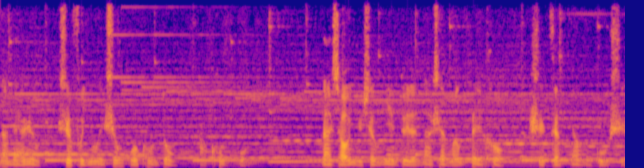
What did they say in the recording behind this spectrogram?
那男人是否因为生活空洞而困惑？那小女生面对的那扇门背后是怎样的故事？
